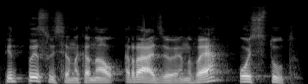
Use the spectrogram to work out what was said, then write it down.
Підписуйся на канал Радіо НВ ось тут.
